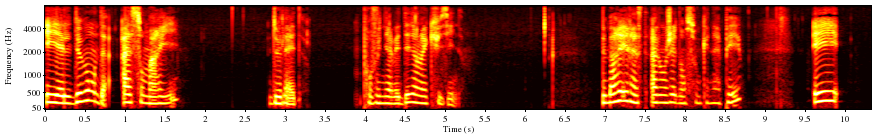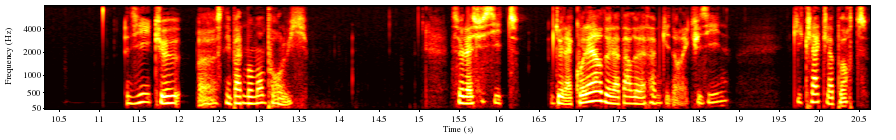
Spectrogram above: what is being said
Et elle demande à son mari de l'aide pour venir l'aider dans la cuisine. Le mari reste allongé dans son canapé et dit que euh, ce n'est pas le moment pour lui. Cela suscite de la colère de la part de la femme qui est dans la cuisine, qui claque la porte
